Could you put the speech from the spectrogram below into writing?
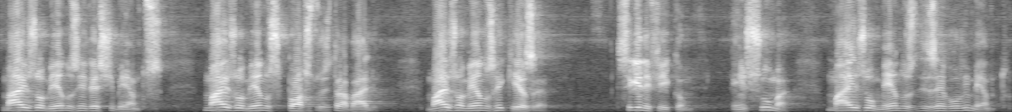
mais ou menos investimentos, mais ou menos postos de trabalho, mais ou menos riqueza. Significam, em suma, mais ou menos desenvolvimento.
